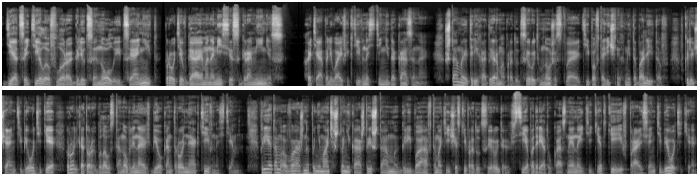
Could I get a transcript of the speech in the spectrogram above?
диацетилфлороглюцинол и цианид против гаэмономисис граминис, хотя полевая эффективность не доказана. Штаммы триходерма продуцируют множество типов вторичных метаболитов, включая антибиотики, роль которых была установлена в биоконтрольной активности. При этом важно понимать, что не каждый штамм гриба автоматически продуцирует все подряд указанные на этикетке и в прайсе антибиотики.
